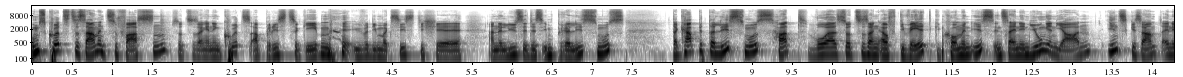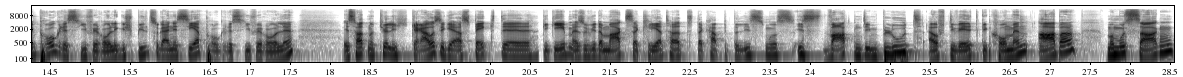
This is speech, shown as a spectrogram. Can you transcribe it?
Um es kurz zusammenzufassen, sozusagen einen Kurzabriss zu geben über die marxistische Analyse des Imperialismus. Der Kapitalismus hat, wo er sozusagen auf die Welt gekommen ist, in seinen jungen Jahren insgesamt eine progressive Rolle gespielt, sogar eine sehr progressive Rolle. Es hat natürlich grausige Aspekte gegeben, also wie der Marx erklärt hat, der Kapitalismus ist wartend im Blut auf die Welt gekommen, aber man muss sagen,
